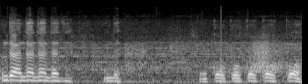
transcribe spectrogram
안 돼, 안 돼, 안 돼, 안 돼, 안 돼. 꺼, 꺼, 꺼, 꺼, 꺼.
